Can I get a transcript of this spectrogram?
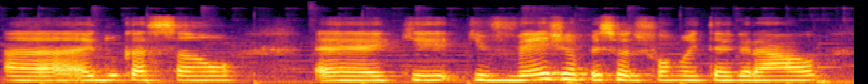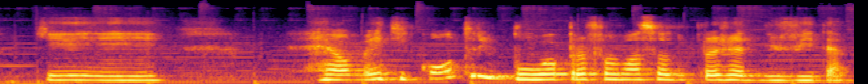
a educação é, que, que veja a pessoa de forma integral, que realmente contribua para a formação do projeto de vida.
